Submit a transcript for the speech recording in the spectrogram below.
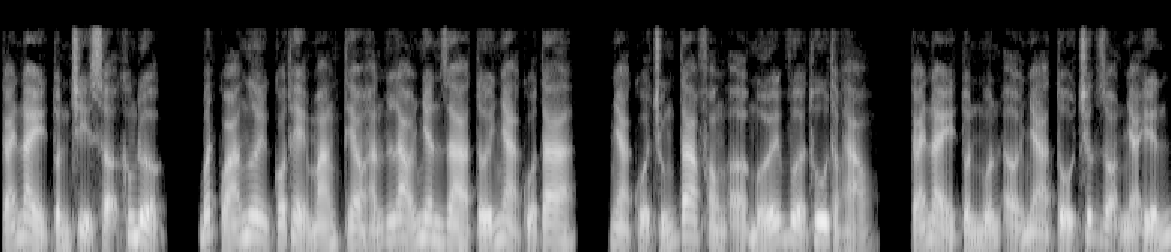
cái này tuần chỉ sợ không được, bất quá ngươi có thể mang theo hắn lão nhân ra tới nhà của ta, nhà của chúng ta phòng ở mới vừa thu thập hảo, cái này tuần muốn ở nhà tổ chức dọn nhà yến.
